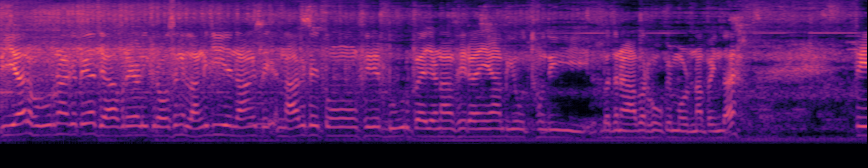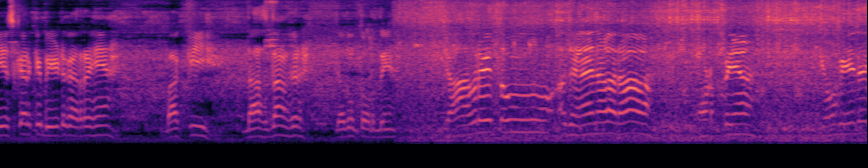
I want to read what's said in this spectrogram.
ਵੀ ਯਾਰ ਹੋਰ ਨਾ ਕਿਤੇ ਆ ਜਾਬਰੇ ਵਾਲੀ ਕ੍ਰੋਸਿੰਗ ਲੰਘ ਜੀਏ ਨਾਗ ਦੇ ਤੋਂ ਫਿਰ ਦੂਰ ਪੈ ਜਾਣਾ, ਫਿਰ ਆਏ ਆ ਵੀ ਉੱਥੋਂ ਦੀ ਬਦਨਾਵਰ ਹੋ ਕੇ ਮੁੜਨਾ ਪੈਂਦਾ। ਤੇ ਇਸ ਕਰਕੇ ਵੇਟ ਕਰ ਰਹੇ ਆ। ਬਾਕੀ ਦੱਸਦਾ ਫਿਰ ਜਦੋਂ ਤੁਰਦੇ ਆ। ਜਾਵਰੇ ਤੋਂ ਅਜੈਨ ਵਾਲਾ ਰਾਹ ਮੁੜ ਪਿਆ ਕਿਉਂਕਿ ਇਹਦੇ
